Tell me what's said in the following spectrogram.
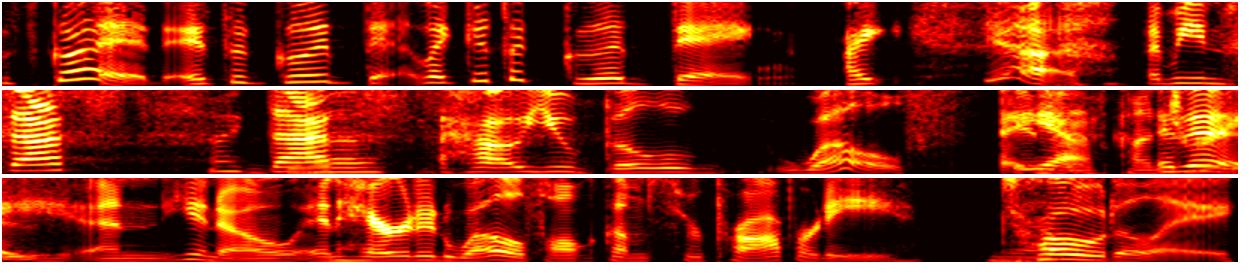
it's good. It's a good th- like it's a good thing. I Yeah, I mean that's I that's how you build wealth in Yeah, this country, and you know, inherited wealth all comes through property. Totally.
